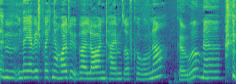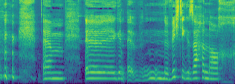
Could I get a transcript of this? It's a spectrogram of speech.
ähm, naja, wir sprechen ja heute über Law in Times of Corona. Corona. ähm, äh, äh, eine wichtige Sache noch,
